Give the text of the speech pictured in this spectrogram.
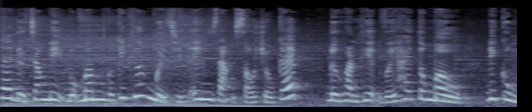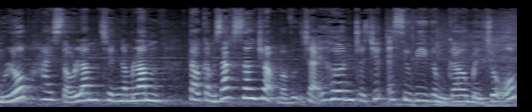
Xe được trang bị bộ mâm có kích thước 19 inch dạng 6 chấu kép, được hoàn thiện với hai tông màu, đi cùng lốp 265 trên 55, tạo cảm giác sang trọng và vững chãi hơn cho chiếc SUV gầm cao 7 chỗ.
